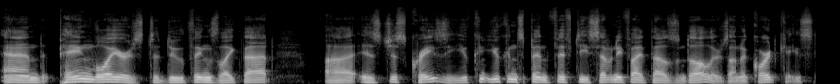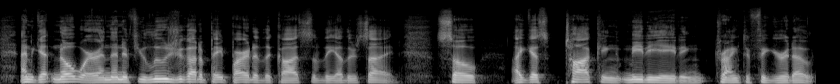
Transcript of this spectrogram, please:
and paying lawyers to do things like that uh, is just crazy. You can you can spend fifty, seventy-five thousand dollars on a court case and get nowhere, and then if you lose, you got to pay part of the costs of the other side. So. I guess talking, mediating, trying to figure it out.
